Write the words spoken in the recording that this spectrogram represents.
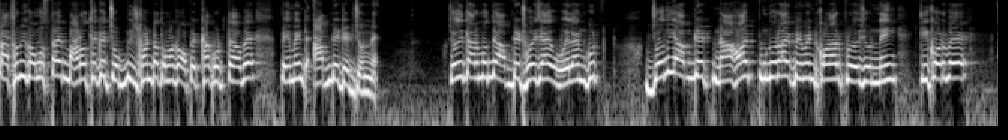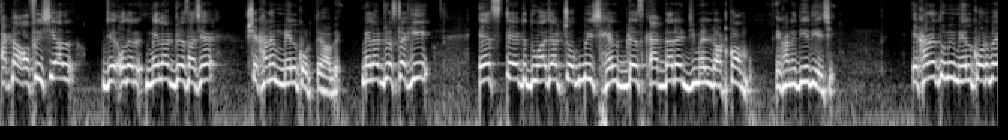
প্রাথমিক অবস্থায় বারো থেকে চব্বিশ ঘণ্টা তোমাকে অপেক্ষা করতে হবে পেমেন্ট আপডেটের জন্যে। যদি তার মধ্যে আপডেট হয়ে যায় ওয়েল অ্যান্ড গুড যদি আপডেট না হয়, পুনরায় পেমেন্ট করার প্রয়োজন নেই। কি করবে? একটা অফিসিয়াল যে ওদের মেল অ্যাড্রেস আছে, সেখানে মেল করতে হবে। মেল অ্যাড্রেসটা কি? এস্টেট দু হাজার চব্বিশ help desk at the rate gmail dot com এখানে দিয়ে দিয়েছি। এখানে তুমি মেল করবে।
